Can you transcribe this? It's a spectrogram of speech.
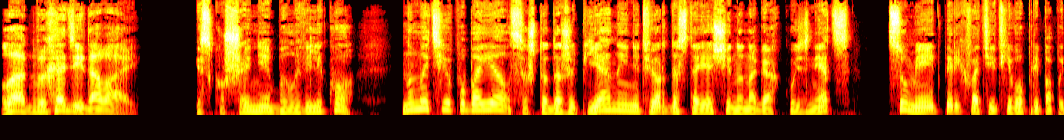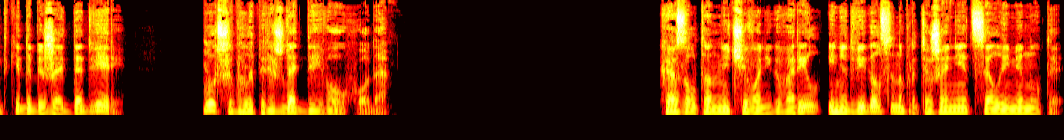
«Ладно, выходи давай». Искушение было велико, но Мэтью побоялся, что даже пьяный, не твердо стоящий на ногах кузнец сумеет перехватить его при попытке добежать до двери. Лучше было переждать до его ухода. Хэзлтон ничего не говорил и не двигался на протяжении целой минуты.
